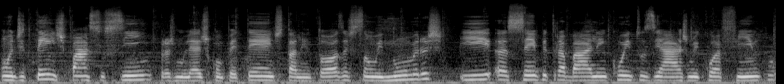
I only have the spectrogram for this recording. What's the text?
onde tem espaço sim para as mulheres competentes, talentosas, são inúmeras e uh, sempre trabalhem com entusiasmo e com afinco,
